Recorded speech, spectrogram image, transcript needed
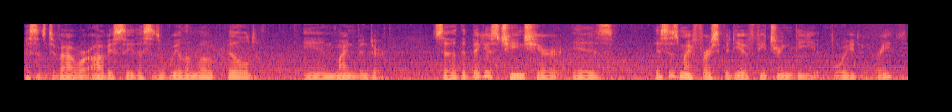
Essence Devour, obviously this is a Weal and Woe build, and Mindbender. So the biggest change here is, this is my first video featuring the Void Wraith.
